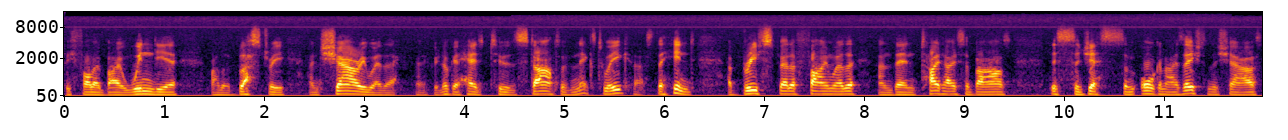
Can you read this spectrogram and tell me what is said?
be followed by windier, rather blustery and showery weather. And if we look ahead to the start of next week, that's the hint, a brief spell of fine weather and then tight isobars this suggests some organisation of the showers,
